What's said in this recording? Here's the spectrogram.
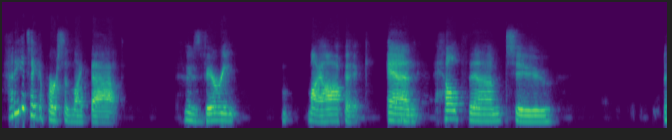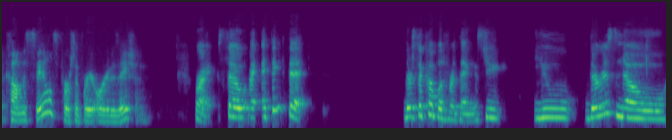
How do you take a person like that who's very myopic and help them to become a salesperson for your organization? Right. So I, I think that there's a couple different things. You you there is no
